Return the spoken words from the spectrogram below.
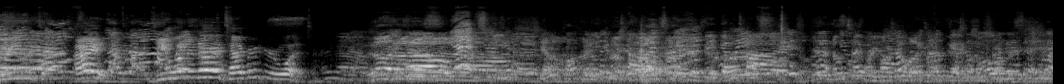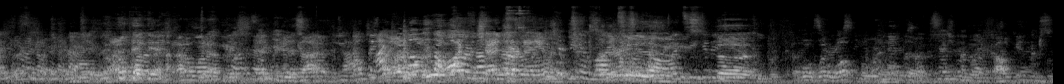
we need a tie- all right. Do you want to know a tiebreaker or what? No, no, no. Yes. I don't want to pretend to decide. I came up with the all or nothing. The what what what what the Falcons?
